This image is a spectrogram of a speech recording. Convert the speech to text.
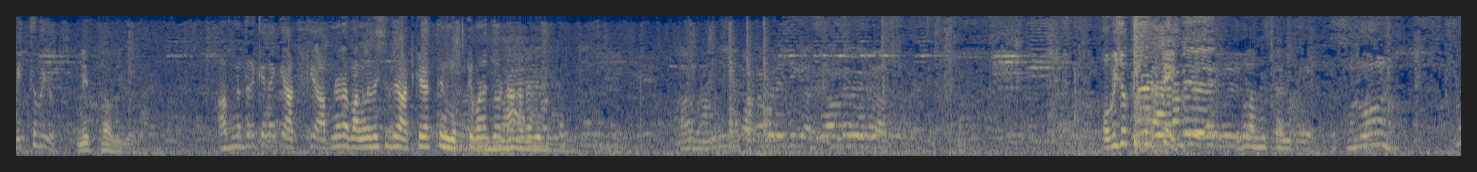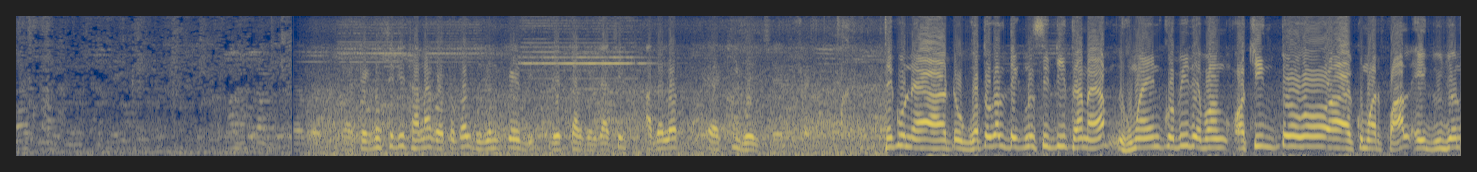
মিথ্যা অভিযোগ? মিথ্যা অভিযোগ। আপনাদেরকে নাকি আটকে আপনারা বাংলাদেশিদের আটকে রাখতেন মুক্তিপণের জন্য টাকা দাবি করতেন? অভিযোগ? টেকনোসিটি থানা গতকাল দুজনকে গ্রেফতার করেছে। আজকে আদালত কি বলছে দেখুন গতকাল টেকনোসিটি থানা হুমায়ুন কবির এবং অচিন্ত কুমার পাল এই দুজন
